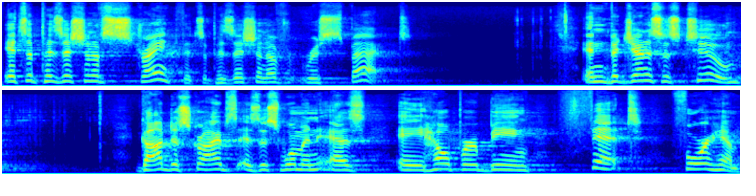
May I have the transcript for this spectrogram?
It's a position of strength, it's a position of respect. In Genesis 2, God describes as this woman as a helper being fit for him.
